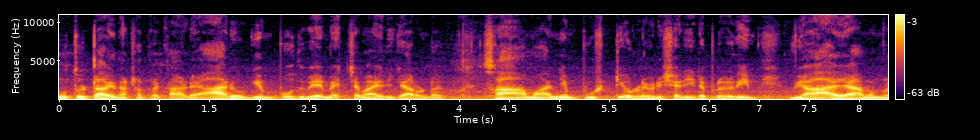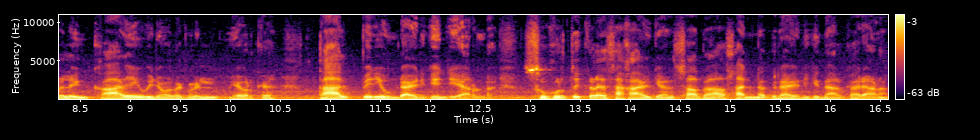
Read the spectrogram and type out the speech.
മുത്തുട്ടായ നക്ഷത്രക്കാരുടെ ആരോഗ്യം പൊതുവെ മെച്ചമായിരിക്കാറുണ്ട്. സാമാന്യം പുഷ്ടിയുള്ള ഒരു ശരീരപ്രകൃതിയും വ്യായാമങ്ങളിലും കായിക വിനോദങ്ങളിലും ഇവർക്ക് താല്പര്യം ഉണ്ടായിരിക്കുകയും ചെയ്യാറുണ്ട്. സുഹൃത്തുക്കളെ സഹായിക്കാൻ സദാ സന്നദ്ധരായിരിക്കുന്ന ആൾക്കാരാണ്.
